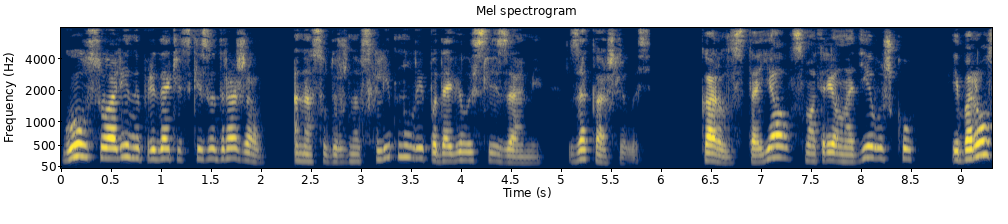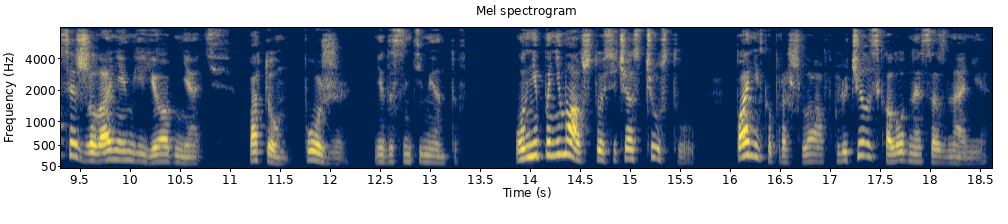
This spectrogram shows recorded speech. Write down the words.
Голос у Алины предательски задрожал. Она судорожно всхлипнула и подавилась слезами, закашлялась. Карл стоял, смотрел на девушку и боролся с желанием ее обнять. Потом, позже, не до сантиментов. Он не понимал, что сейчас чувствовал. Паника прошла, включилось холодное сознание.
